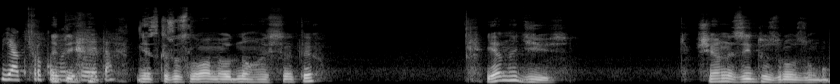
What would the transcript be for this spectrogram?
Як прокоментуєте? Я скажу словами одного із святих. Я надіюсь, що я не зійду з розуму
